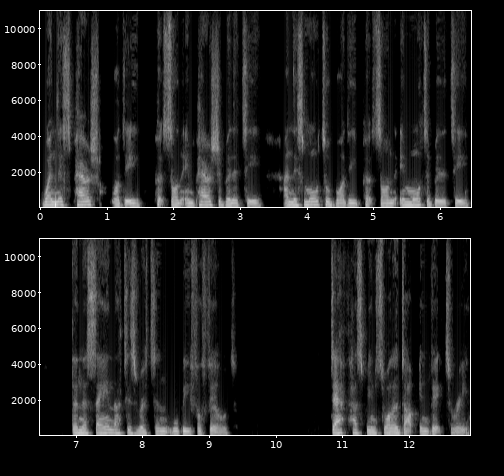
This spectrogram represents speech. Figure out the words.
When this perishable body puts on imperishability, and this mortal body puts on immortality, then the saying that is written will be fulfilled. Death has been swallowed up in victory.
